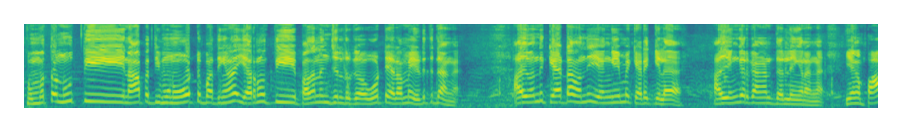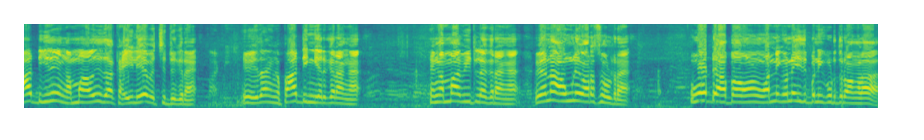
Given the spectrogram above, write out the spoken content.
இப்போ மொத்தம் நூற்றி நாற்பத்தி மூணு ஓட்டு பார்த்தீங்கன்னா இரநூத்தி பதினஞ்சில் இருக்க ஓட்டு எல்லாமே எடுத்துட்டாங்க. அது வந்து கேட்டால் வந்து எங்கேயுமே கிடைக்கல. அது எங்கே இருக்காங்கன்னு தெரியலங்கிறாங்க. எங்கள் பாட்டி தான் எங்கள் அம்மாவது இதை கையிலேயே வச்சுட்டு இருக்கிறேன் இதான் எங்கள் பாட்டி இங்கே இருக்கிறாங்க. எங்கள் அம்மா வீட்டில் இருக்கிறாங்க. வேணா அவங்களே வர சொல்கிறேன் ஓட்டு அப்போ ஒன்றைக்கு ஒன்று இது பண்ணி கொடுத்துருவாங்களா?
